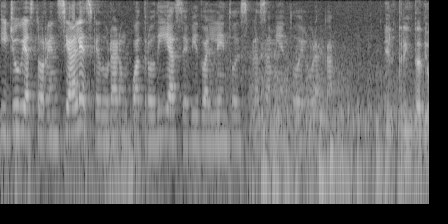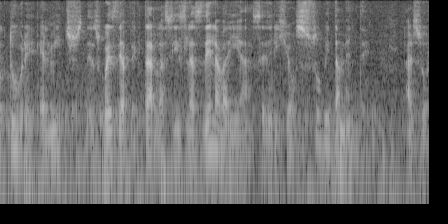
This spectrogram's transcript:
y lluvias torrenciales que duraron cuatro días debido al lento desplazamiento del huracán. El 30 de octubre, el Mitch, después de afectar las islas de la bahía, se dirigió súbitamente al sur,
